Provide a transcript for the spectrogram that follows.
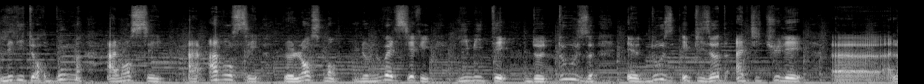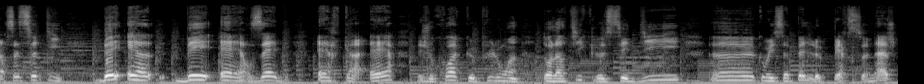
L'éditeur Boom a, lancé, a annoncé le lancement d'une nouvelle série limitée de 12, et 12 épisodes intitulée, euh, alors ça se dit BR, BRZRKR, mais je crois que plus loin dans l'article c'est dit, euh, comment il s'appelle le personnage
